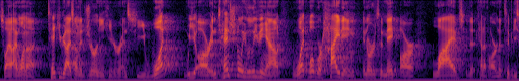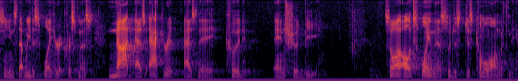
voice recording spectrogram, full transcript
So I, I want to take you guys on a journey here and see what we are intentionally leaving out, what, what we're hiding in order to make our lives, the kind of our nativity scenes that we display here at Christmas, not as accurate as they could and should be. So I'll, I'll explain this, so just, just come along with me.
